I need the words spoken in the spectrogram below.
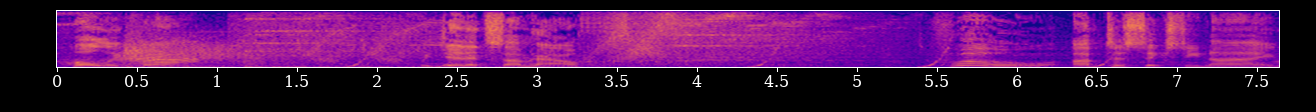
Holy crap. We did it somehow. Whoa, up to 69.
